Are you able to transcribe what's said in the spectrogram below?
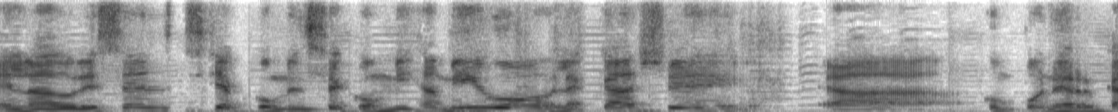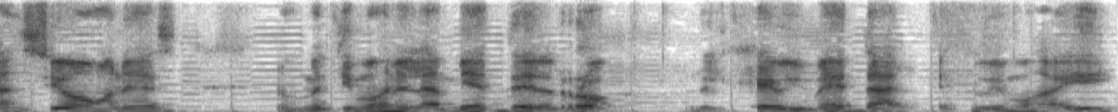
en la adolescencia comencé con mis amigos en la calle, a componer canciones, nos metimos en el ambiente del rock, del heavy metal, estuvimos ahí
